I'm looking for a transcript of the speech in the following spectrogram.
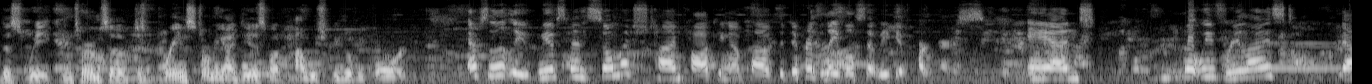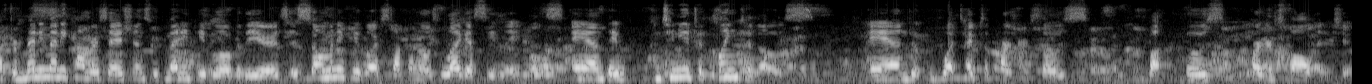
this week in terms of just brainstorming ideas about how we should be moving forward. Absolutely. We have spent so much time talking about the different labels that we give partners. And what we've realized after many, many conversations with many people over the years is so many people are stuck on those legacy labels and they continue to cling to those. And what types of partners those those partners fall into.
